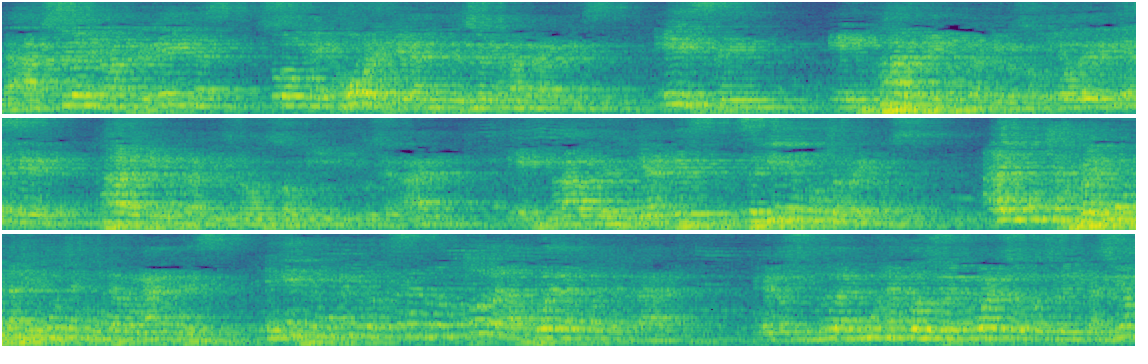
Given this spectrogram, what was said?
Las acciones más pequeñas son mejores que las intenciones más grandes. Ese es parte de nuestra filosofía, o debería ser parte de nuestra filosofía institucional. Estimados estudiantes, se vienen muchos retos. Hay muchas preguntas y muchas En este momento quizás no todas las puedan contestar, pero sin duda alguna, con su esfuerzo, con su dedicación,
